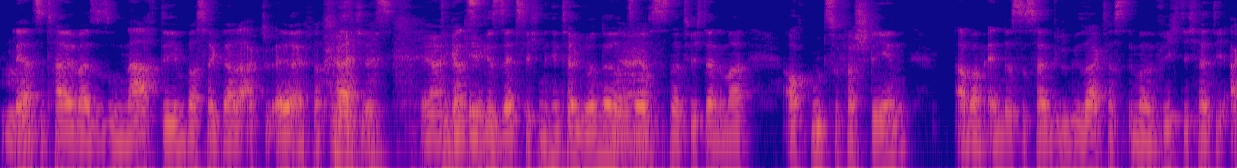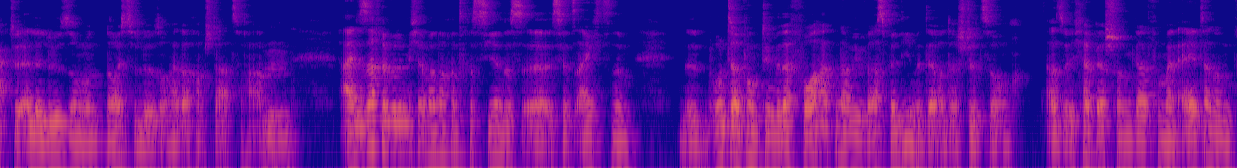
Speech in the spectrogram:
mhm. lernst du teilweise so nach dem, was ja gerade aktuell einfach wichtig ist. ja, die ganzen okay. gesetzlichen Hintergründe ja, und so, das ist natürlich dann immer auch gut zu verstehen. Aber am Ende ist es halt, wie du gesagt hast, immer wichtig, halt die aktuelle Lösung und neueste Lösung halt auch am Start zu haben. Mhm. Eine Sache würde mich aber noch interessieren, das äh, ist jetzt eigentlich zu einem Unterpunkt, den wir davor hatten, aber wie war es bei dir mit der Unterstützung? Also ich habe ja schon gerade von meinen Eltern und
